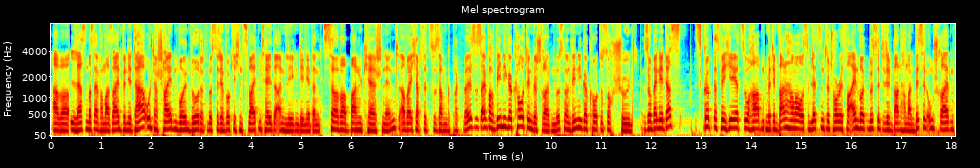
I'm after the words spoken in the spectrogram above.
Aber lassen wir es einfach mal sein. Wenn ihr da unterscheiden wollen würdet, müsstet ihr wirklich einen zweiten Table anlegen, den ihr dann Server Ban Cache nennt. Aber ich habe es jetzt zusammengepackt, weil es ist einfach weniger Code, den wir schreiben müssen. Und weniger Code ist doch schön. So, wenn ihr das Script, das wir hier jetzt so haben, mit dem Bannhammer aus dem letzten Tutorial vereinen wollt, müsstet ihr den Bannhammer ein bisschen umschreiben.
